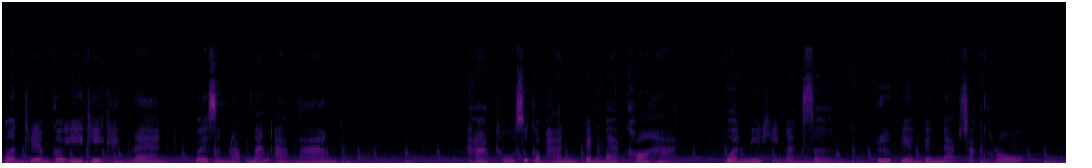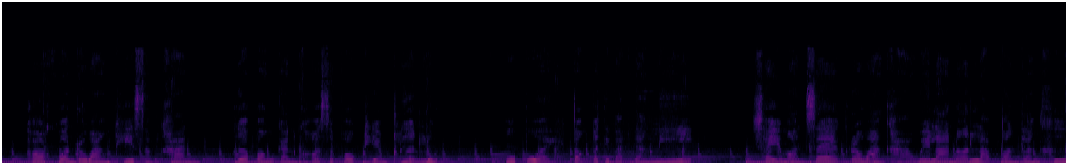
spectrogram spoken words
ควรเตรียมเก้าอี้ที่แข็งแรงไว้สำหรับนั่งอาบน้ำ หากโถสุขภัณฑ์เป็นแบบคอหานควรมีที่นั่งเสริม หรือเปลี่ยนเป็นแบบชักโครก ข้อควรระวังที่สำคัญเพื่อป้องกันข้อสะโพกเทียมเคลื่อนหลุด ผู้ป่วยต้องปฏิบัติดังนี้ ใช้หมอนแทรกระหว่างขาเวลานอนหลับตอนกลางคื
